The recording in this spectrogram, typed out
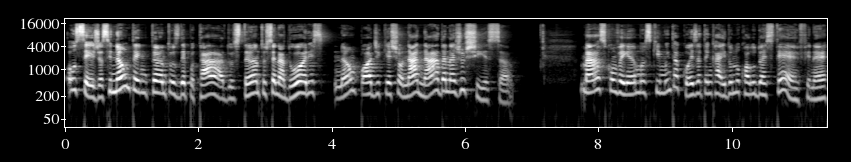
Ou seja, se não tem tantos deputados, tantos senadores, não pode questionar nada na justiça. Mas convenhamos que muita coisa tem caído no colo do STF, né?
